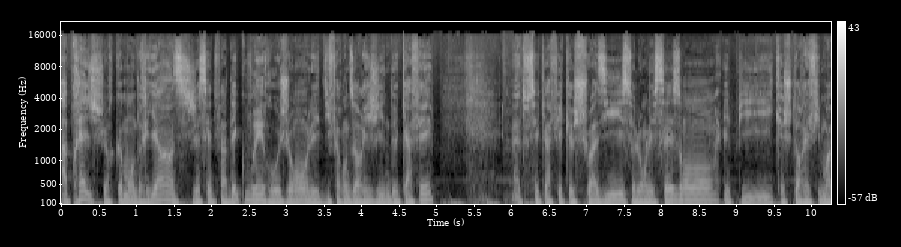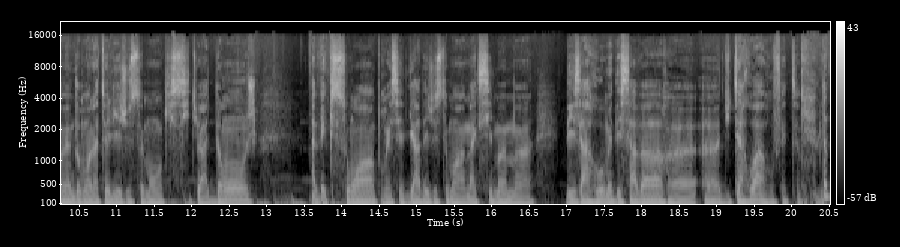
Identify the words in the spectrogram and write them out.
Après, je ne recommande rien. J'essaie de faire découvrir aux gens les différentes origines de café. Euh, tous ces cafés que je choisis selon les saisons et puis que je torréfie moi-même dans mon atelier justement qui se situe à Dange avec soin pour essayer de garder justement un maximum euh, des arômes et des saveurs euh, euh, du terroir au fait. Le- Donc,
